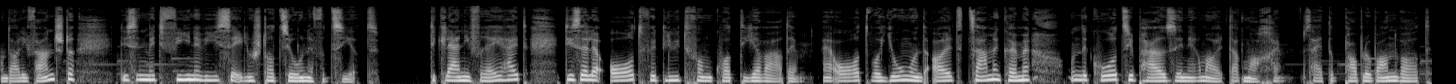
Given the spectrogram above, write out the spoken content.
Und alle Fenster, die sind mit feinen weißen Illustrationen verziert. Die kleine Freiheit, die soll ein Ort für die Leute vom Quartier werden. Ein Ort, wo Jung und Alt zusammenkommen und eine kurze Pause in ihrem Alltag machen, sagt der Pablo Banwart.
